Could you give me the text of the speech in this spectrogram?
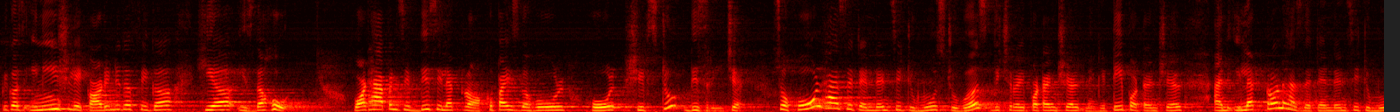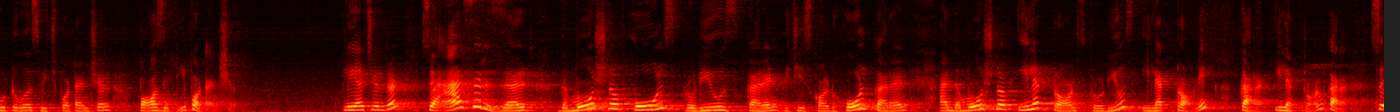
because initially according to the figure here is the hole. What happens if this electron occupies the hole? Hole shifts to this region. So, hole has a tendency to move towards which potential? Negative potential and electron has the tendency to move towards which potential? Positive potential. Clear children? So, as a result the motion of holes produce current which is called hole current and the motion of electrons produce electronic current, electron current. So,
